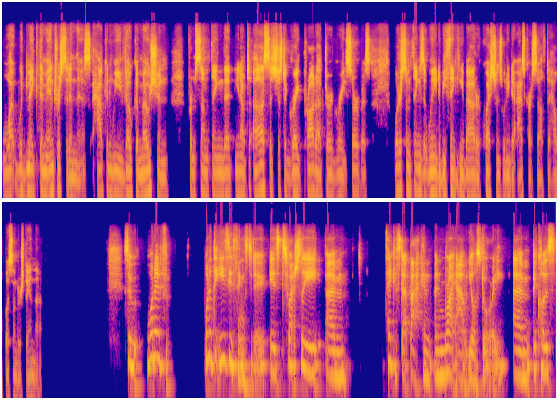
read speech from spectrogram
What would make them interested in this? How can we evoke emotion from something that you know to us is just a great product or a great service? What are some things that we need to be thinking about or questions we need to ask ourselves to help us understand that? So one of one of the easiest things to do is to actually um, take a step back and, and write out your story um, because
